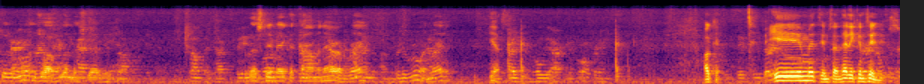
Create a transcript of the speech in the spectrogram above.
So the ruins off limits to everything. Unless they make a common error, right? For the ruin, right? Yes. Okay. Im tim, and then he continues.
